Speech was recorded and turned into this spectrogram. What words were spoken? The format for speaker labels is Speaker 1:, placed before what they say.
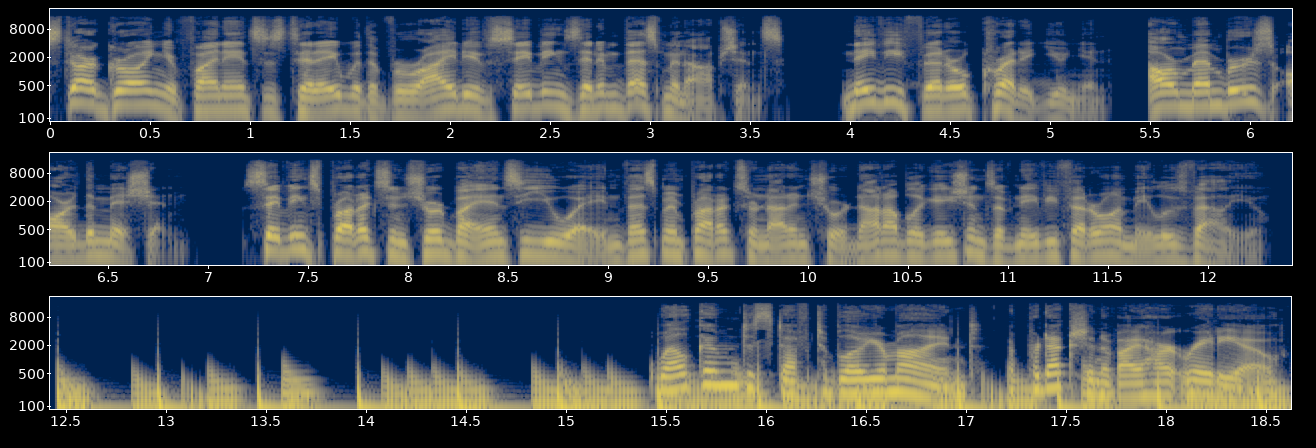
Speaker 1: Start growing your finances today with a variety of savings and investment options. Navy Federal Credit Union. Our members are the mission. Savings products insured by NCUA. Investment products are not insured, not obligations of Navy Federal and may lose value.
Speaker 2: Welcome to Stuff to Blow Your Mind, a production of iHeartRadio.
